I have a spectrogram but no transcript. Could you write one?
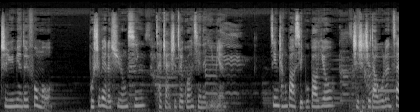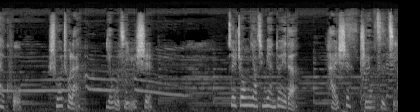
至于面对父母，不是为了虚荣心才展示最光鲜的一面，经常报喜不报忧，只是知道无论再苦，说出来也无济于事。最终要去面对的，还是只有自己。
